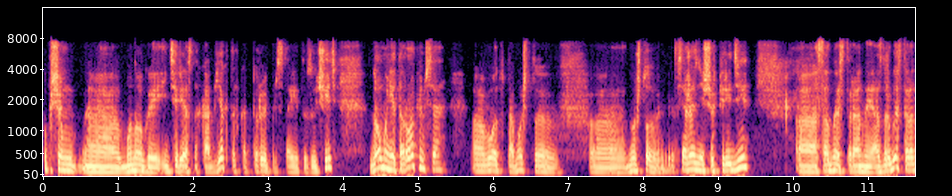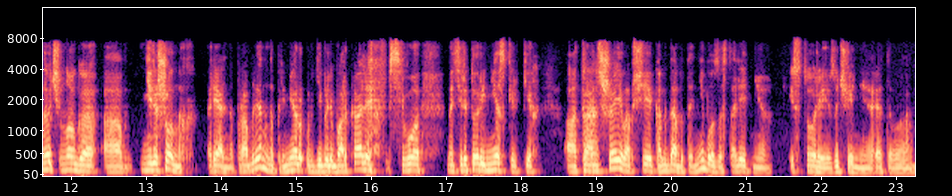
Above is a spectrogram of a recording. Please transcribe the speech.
В общем, а, много интересных объектов, которые предстоит изучить. Но мы не торопимся. Вот, потому что, ну что, вся жизнь еще впереди, с одной стороны, а с другой стороны очень много нерешенных реально проблем. Например, в Гибель-Баркале всего на территории нескольких траншей вообще, когда бы то ни было, за столетнюю историю изучения этого,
